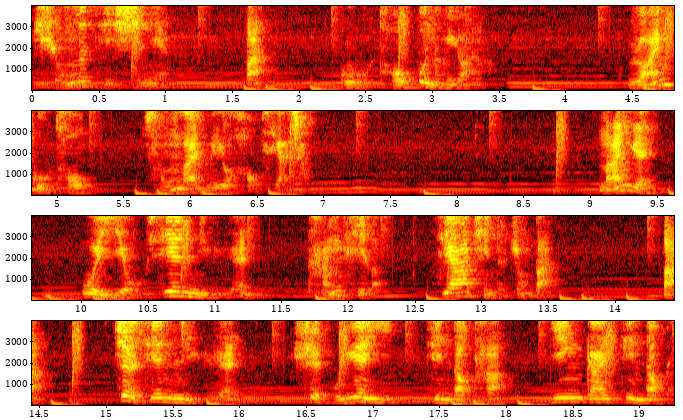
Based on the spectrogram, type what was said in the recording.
穷了几十年。但骨头不能软，软骨头从来没有好下场。男人为有些女人扛起了家庭的重担，但这些女人却不愿意尽到他应该尽到的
